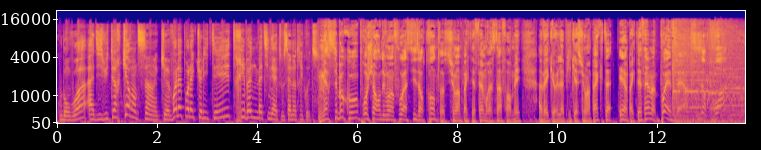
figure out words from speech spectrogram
Coup d'envoi à 18h45. Voilà pour l'actualité. Très bonne matinée à tous. À notre Merci beaucoup. Prochain rendez-vous info à 6h30 sur Impact FM. Restez informés avec l'application Impact et ImpactFM.fr. 6h03.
